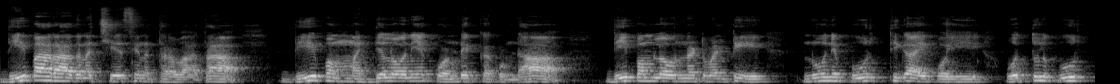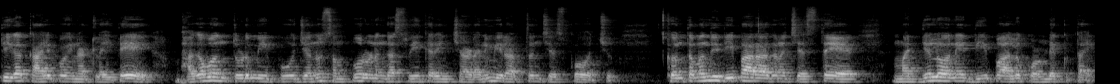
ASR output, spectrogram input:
దీపారాధన చేసిన తర్వాత దీపం మధ్యలోనే కొండెక్కకుండా దీపంలో ఉన్నటువంటి నూనె పూర్తిగా అయిపోయి ఒత్తులు పూర్తిగా కాలిపోయినట్లయితే భగవంతుడు మీ పూజను సంపూర్ణంగా స్వీకరించాడని మీరు అర్థం చేసుకోవచ్చు. కొంతమంది దీపారాధన చేస్తే మధ్యలోనే దీపాలు కొండెక్కుతాయి.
